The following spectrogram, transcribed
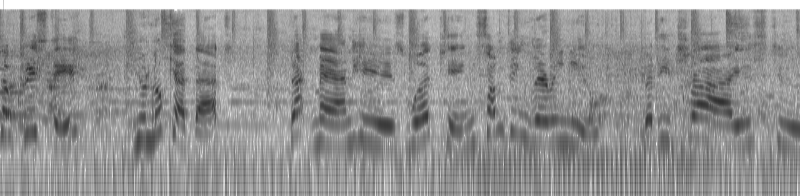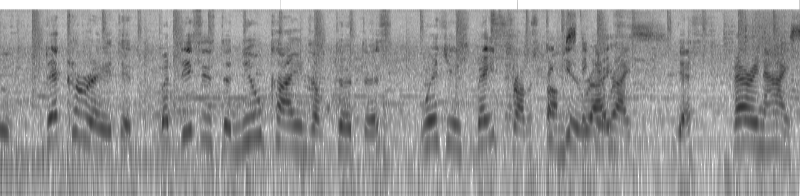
So Christy, you look at that. That man, he is working something very new, but he tries to decorate it. But this is the new kind of turtles, which is made from sticky, From sticky rice. rice. Yes. Very nice.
